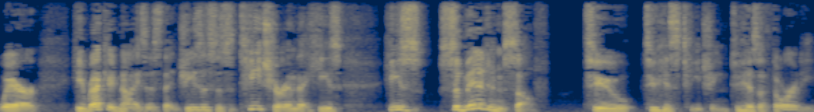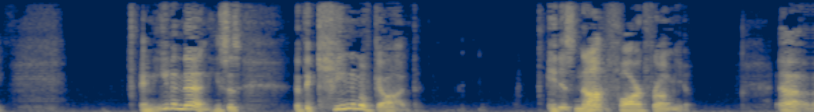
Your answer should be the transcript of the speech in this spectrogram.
where he recognizes that Jesus is a teacher and that he's he's submitted himself to to his teaching, to his authority. And even then, he says that the kingdom of God it is not far from you. Uh,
